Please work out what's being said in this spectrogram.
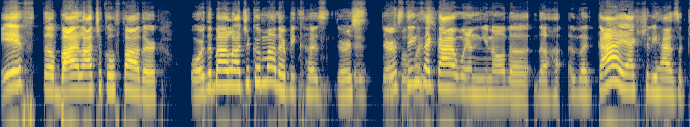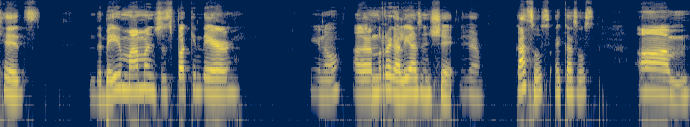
if the biological father or the biological mother because there's It goes there's things like that when you know the the the guy actually has the kids the baby mama is just fucking there you know agarrando regalías and shit yeah. casos, hay casos, um,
